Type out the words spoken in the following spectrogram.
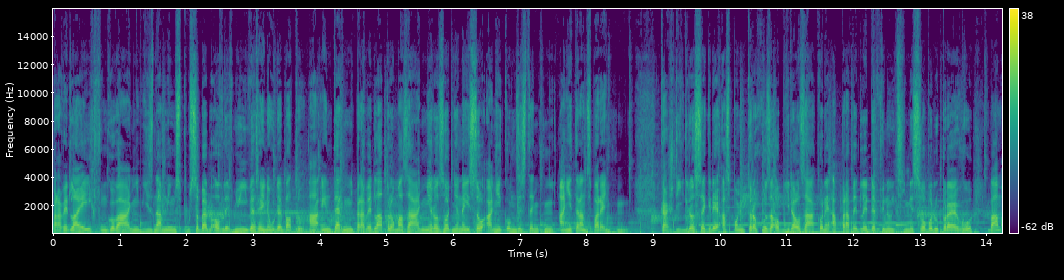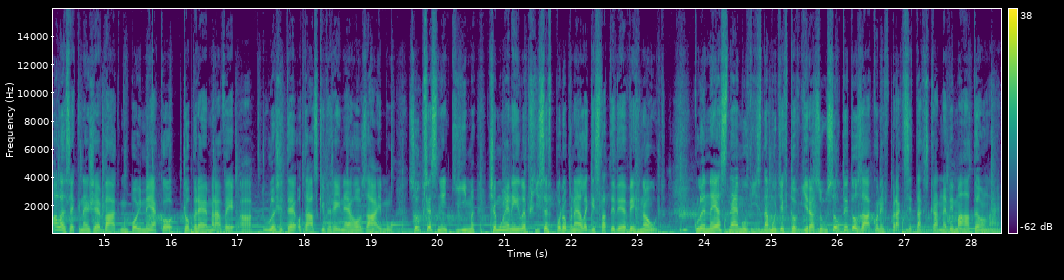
Pravidla jejich fungování významným způsobem ovlivňují veřejnou debatu a interní pravidla pro mazání rozhodně nejsou ani konzistentní, ani transparentní. Každý, kdo se kdy aspoň trochu zaobíral zákony a pravidly definujícími svobodu projevu, vám ale řekne, že vágní pojmy jako dobré mravy a důležité otázky veřejného zájmu jsou přesně tím, čemu je nejlepší se v podobné legislativě vyhnout. Kvůli nejasnému významu těchto výrazů jsou tyto zákony v praxi takřka nevymahatelné.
